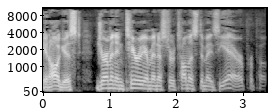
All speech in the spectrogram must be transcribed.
In August, German Interior Minister Thomas de Maizière proposed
